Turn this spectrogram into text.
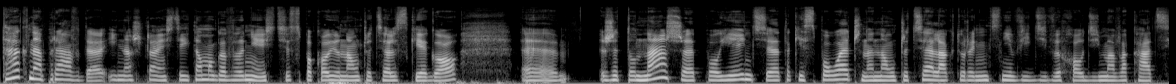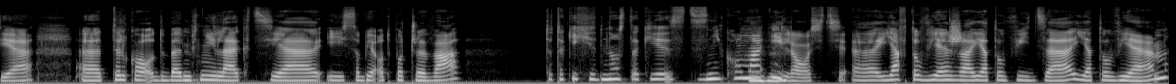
tak naprawdę i na szczęście, i to mogę wynieść z pokoju nauczycielskiego, e, że to nasze pojęcie takie społeczne nauczyciela, który nic nie widzi, wychodzi, ma wakacje, e, tylko odbębni lekcje i sobie odpoczywa, to takich jednostek jest znikoma mhm. ilość. E, ja w to wierzę, ja to widzę, ja to wiem,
